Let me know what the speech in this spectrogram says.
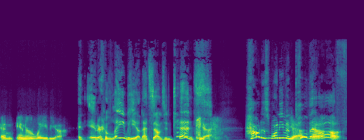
an inner labia. An inner labia. That sounds intense. Yes. How does one even Yeah, pull that uh, uh, off?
